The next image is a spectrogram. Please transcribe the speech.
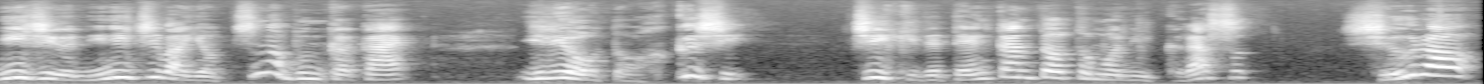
22日は4つの分科会。医療と福祉、地域で転換と共に暮らす、就労、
